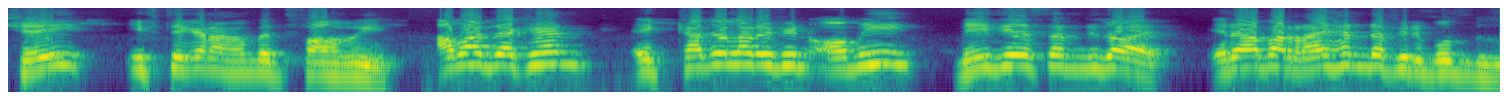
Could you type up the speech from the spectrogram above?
সেই ইফতেখার আহমেদ ফাহমি। আবার দেখেন এই কাজল আরিফিন অমি, মেহেদি হাসান হৃদয়, এরা আবার রায়হান রাফির বন্ধু।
